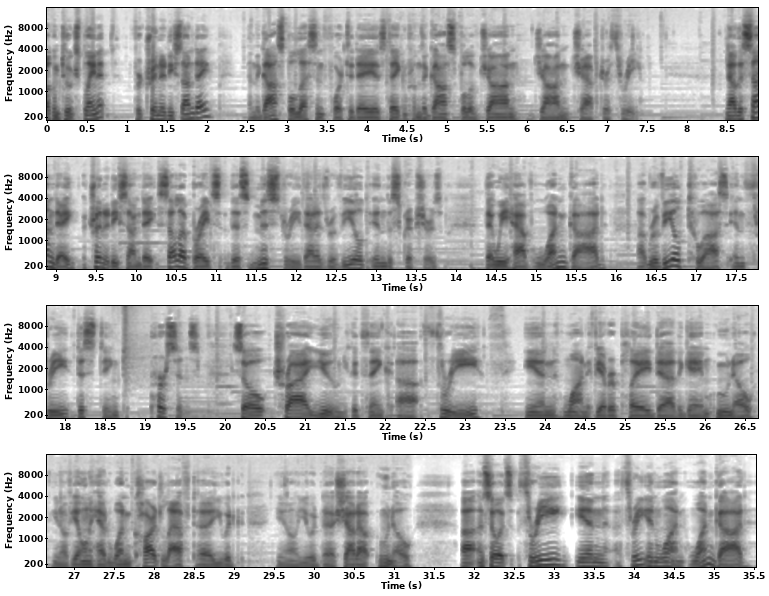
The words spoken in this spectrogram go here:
Welcome to Explain It for Trinity Sunday. And the gospel lesson for today is taken from the Gospel of John, John chapter 3. Now, the Sunday, Trinity Sunday, celebrates this mystery that is revealed in the scriptures that we have one God uh, revealed to us in three distinct persons. So, triune, you could think uh, three in one. If you ever played uh, the game Uno, you know, if you only had one card left, uh, you would, you know, you would uh, shout out Uno. Uh, and so it's three in three in one, one God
